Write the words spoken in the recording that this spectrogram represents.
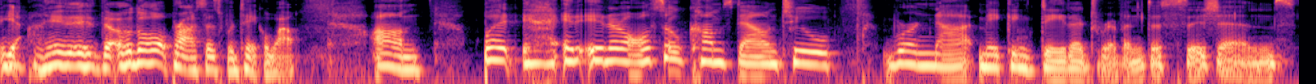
yeah the, the, whole process would take a while. Um, but it, it also comes down to we're not making data driven decisions.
